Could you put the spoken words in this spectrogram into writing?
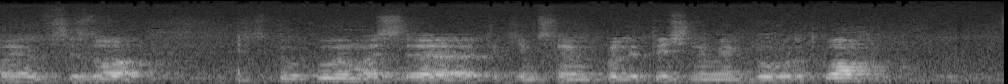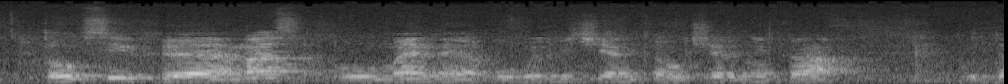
ми в СІЗО спілкуємося е, таким своїм політичним якби, гуртком, то у всіх е, нас, у мене, у Вольвіченка, у Черняка, у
